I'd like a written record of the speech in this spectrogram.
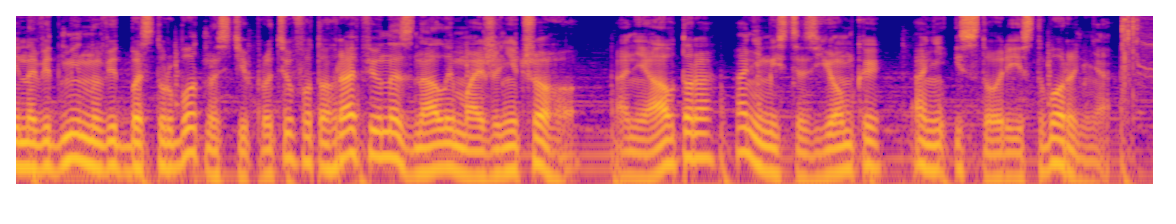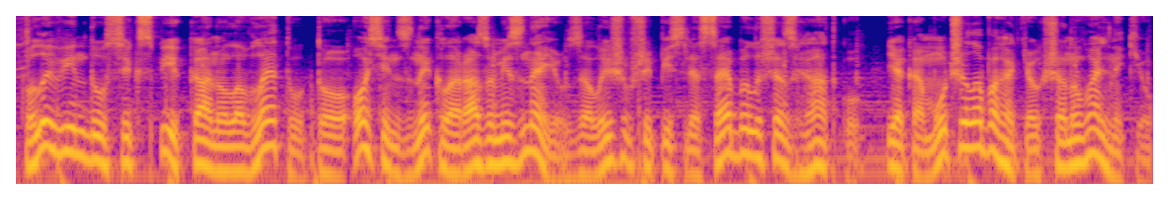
І на відміну від безтурботності, про цю фотографію не знали майже нічого: ані автора, ані місця зйомки, ані історії створення. Коли Windows XP канула в лету, то осінь зникла разом із нею, залишивши після себе лише згадку, яка мучила багатьох шанувальників.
